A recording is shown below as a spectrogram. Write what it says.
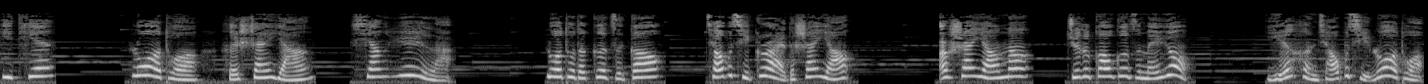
一天，骆驼和山羊相遇了。骆驼的个子高，瞧不起个矮的山羊；而山羊呢，觉得高个子没用，也很瞧不起骆驼。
